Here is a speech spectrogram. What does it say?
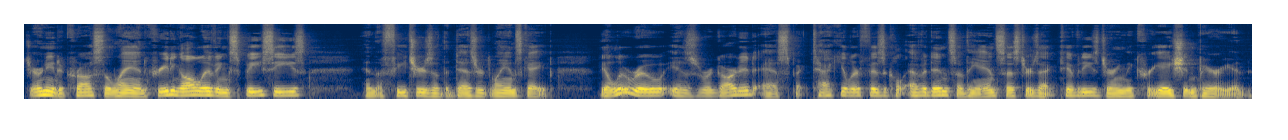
journeyed across the land, creating all living species and the features of the desert landscape. The Uluru is regarded as spectacular physical evidence of the ancestors' activities during the creation period.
